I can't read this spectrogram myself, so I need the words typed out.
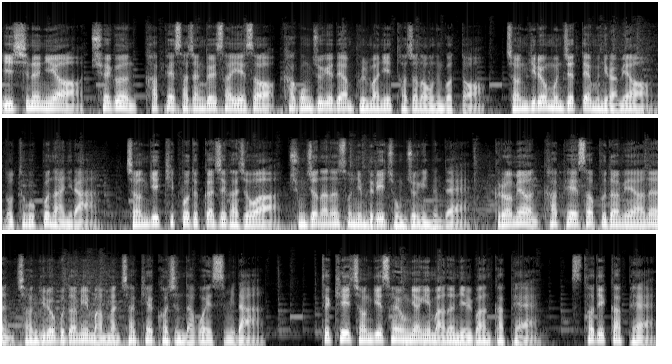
이 씨는 이어 최근 카페 사장들 사이에서 카공족에 대한 불만이 터져 나오는 것도 전기료 문제 때문이라며 노트북뿐 아니라 전기 킥보드까지 가져와 충전하는 손님들이 종종 있는데 그러면 카페에서 부담해야 하는 전기료 부담이 만만찮게 커진다고 했습니다. 특히 전기 사용량이 많은 일반 카페, 스터디 카페,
